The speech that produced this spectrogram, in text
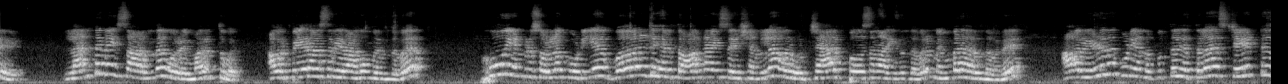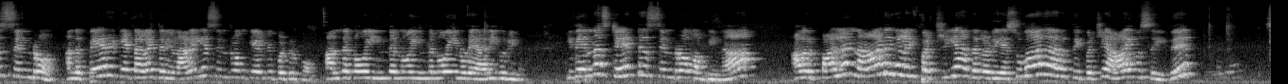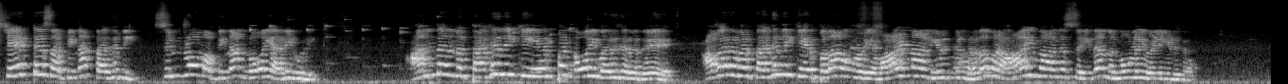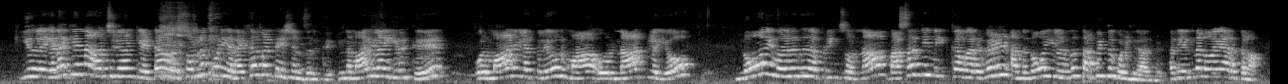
லண்டனை சார்ந்த ஒரு மருத்துவர். அவர் பேராசிரியராகவும் இருந்தவர். ஹூ என்று சொல்லக்கூடிய வேர்ல்டு ஹெல்த் ஆர்கனைசேஷன்ல அவர் ஒரு சேர் பர்சனா இருந்தவர் மெம்பரா இருந்தவர். அவர் எழுதக்கூடிய அந்த புத்தகத்துல ஸ்டேட்டஸ் சிண்ட்ரோம் அந்த பேரை கேட்டாலே தெரியும். நிறைய சிண்ட்ரோம் கேள்விப்பட்டிருப்போம். அந்த நோய் இந்த நோய் இந்த நோயினுடைய அறிகுறி இது என்ன ஸ்டேட்டஸ் சிண்ட்ரோம் அப்படின்னா அவர் பல நாடுகளை பற்றிய அதனுடைய சுகாதாரத்தை பற்றி ஆய்வு செய்து ஸ்டேட்டஸ் அப்படின்னா தகுதி சிண்ட்ரோம் அப்படின்னா நோய் அறிகுறி. அந்தந்த தகுதிக்கு ஏற்ப நோய் வருகிறது. அவரவர் தகுதிக்கு ஏற்பதான் அவங்களுடைய வாழ்நாள் இருக்குன்றத ஒரு ஆய்வாக செய்து அந்த நூலை வெளியிடுகிறார். இதுல எனக்கு என்ன ஆச்சரியம்னு கேட்டா அவர் சொல்லக்கூடிய ரெக்கமெண்டேஷன்ஸ் இருக்கு. இந்த மாதிரி எல்லாம் இருக்கு. ஒரு மாநிலத்திலயோ ஒரு மா ஒரு நாட்டிலயோ நோய் வருது அப்படின்னு சொன்னா வசதி மிக்கவர்கள் அந்த நோயிலிருந்து தப்பித்துக் கொள்கிறார்கள். அது எந்த நோயா இருக்கலாம்.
